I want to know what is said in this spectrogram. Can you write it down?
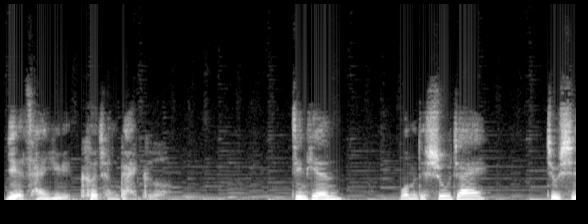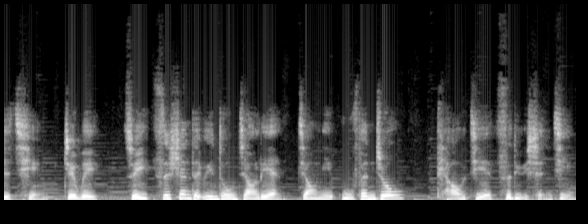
也参与课程改革。今天，我们的书斋就是请这位最资深的运动教练教你五分钟调节自律神经。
